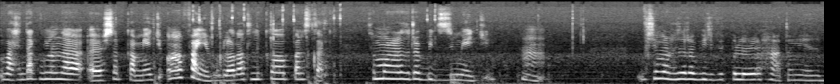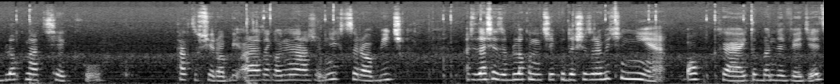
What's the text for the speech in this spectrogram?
Właśnie tak wygląda e, sztabka miedzi. Ona fajnie wygląda, tylko patrz tak. Co można zrobić z miedzi? Hmm. Właśnie można zrobić wypolerowanie. Aha, to nie jest blok nacieku. Tak to się robi, ale tego na razie nie chcę robić. A czy da się z bloku nacieku da się zrobić? Nie. Okej, to będę wiedzieć.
